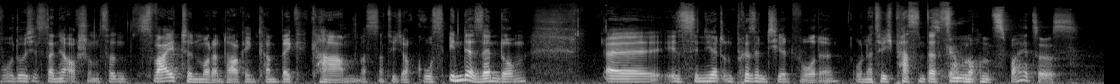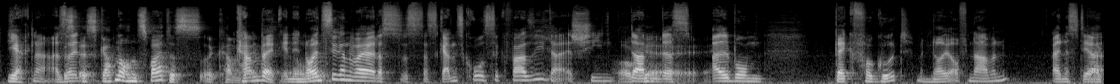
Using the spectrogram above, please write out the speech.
wodurch es dann ja auch schon zum zweiten Modern Talking Comeback kam, was natürlich auch groß in der Sendung äh, inszeniert und präsentiert wurde. Und natürlich passend dazu. Es gab noch ein zweites. Ja, klar. Also es, es gab noch ein zweites äh, Comeback. Comeback. In den 90ern war ja das, das, das ganz große quasi. Da erschien okay. dann das Album Back for Good mit Neuaufnahmen. Eines der,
